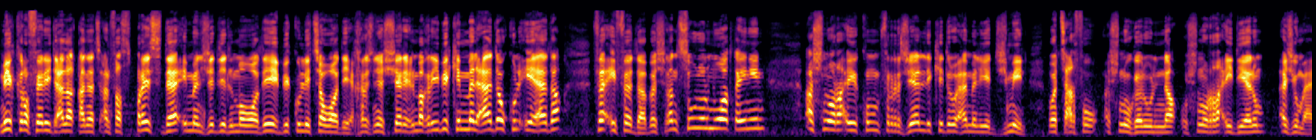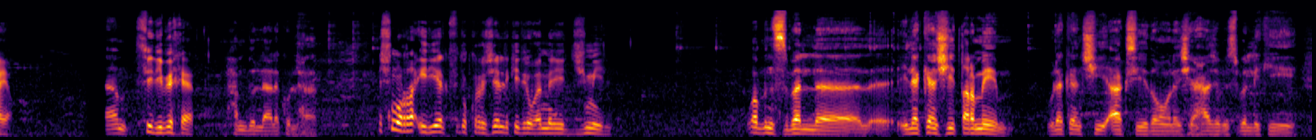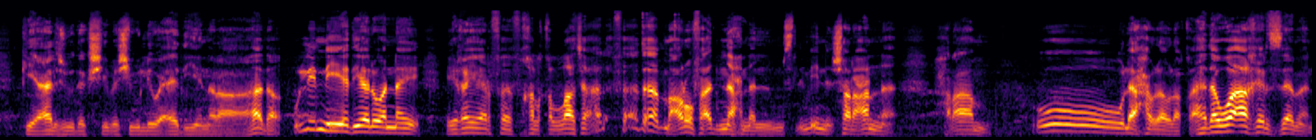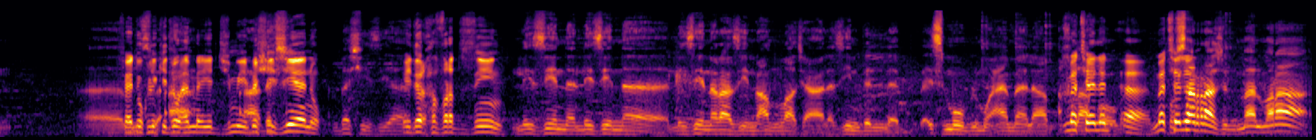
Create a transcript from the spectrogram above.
ميكرو فريد على قناة انفاس بريس دائما جديد المواضيع بكل تواضيع. خرجنا الشارع المغربي كما العادة وكل إعادة فإفادة باش غنسولوا المواطنين أشنو رأيكم في الرجال اللي كيديروا عملية تجميل وتعرفوا أشنو قالوا لنا وشنو الرأي ديالهم؟ أجوا معايا. نعم. سيدي بخير. الحمد لله على كل حال. شنو الرأي ديالك في دوك الرجال اللي كيديروا عملية تجميل وبالنسبة الا كان شي ترميم ولا كان شي accident ولا شي حاجة بالنسبة اللي كي كيعالجوا داك الشيء باش يوليو عاديين راه هذا. واللي النيه ديالو انه يغير في خلق الله تعالى فهذا معروف عندنا إحنا المسلمين شرعا حرام ولا حول ولا قوة. هذا هو آخر الزمن. آه، فهذوك اللي كيديروا آه، عملية تجميل آه، باش يزيانوا باش يزيان يدير حفرة الزين. اللي زين اللي زين اللي زين راه زين من عند الله تعالى زين بال- باسمه بالمعاملة مثلا آه مثلا الراجل ما المراه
